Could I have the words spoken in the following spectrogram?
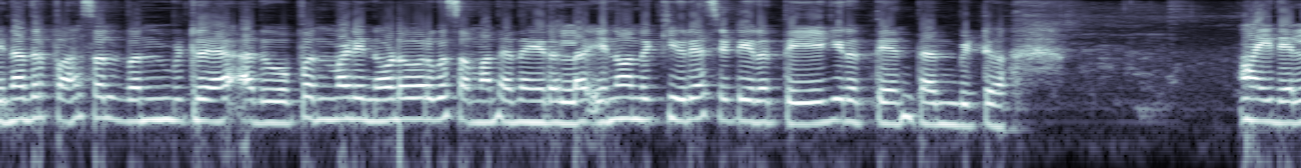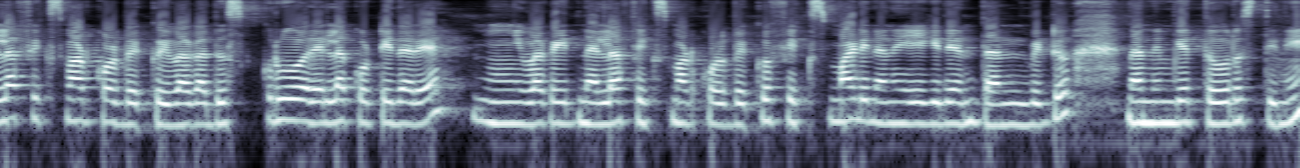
ಏನಾದರೂ ಪಾರ್ಸಲ್ ಬಂದ್ಬಿಟ್ರೆ ಅದು ಓಪನ್ ಮಾಡಿ ನೋಡೋವರೆಗೂ ಸಮಾಧಾನ ಇರಲ್ಲ. ಏನೋ ಒಂದು ಕ್ಯೂರಿಯಾಸಿಟಿ ಇರುತ್ತೆ ಹೇಗಿರುತ್ತೆ ಅಂತ ಅಂದ್ಬಿಟ್ಟು. ಇದೆಲ್ಲ ಫಿಕ್ಸ್ ಮಾಡ್ಕೊಳ್ಬೇಕು. ಇವಾಗ ಅದು ಸ್ಕ್ರೂ ಅದೆಲ್ಲ ಕೊಟ್ಟಿದ್ದಾರೆ. ಇವಾಗ ಇದನ್ನೆಲ್ಲ ಫಿಕ್ಸ್ ಮಾಡ್ಕೊಳ್ಬೇಕು. ಫಿಕ್ಸ್ ಮಾಡಿ ನಾನು ಹೇಗಿದೆ ಅಂತ ಅಂದ್ಬಿಟ್ಟು ನಾನು ನಿಮಗೆ ತೋರಿಸ್ತೀನಿ.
